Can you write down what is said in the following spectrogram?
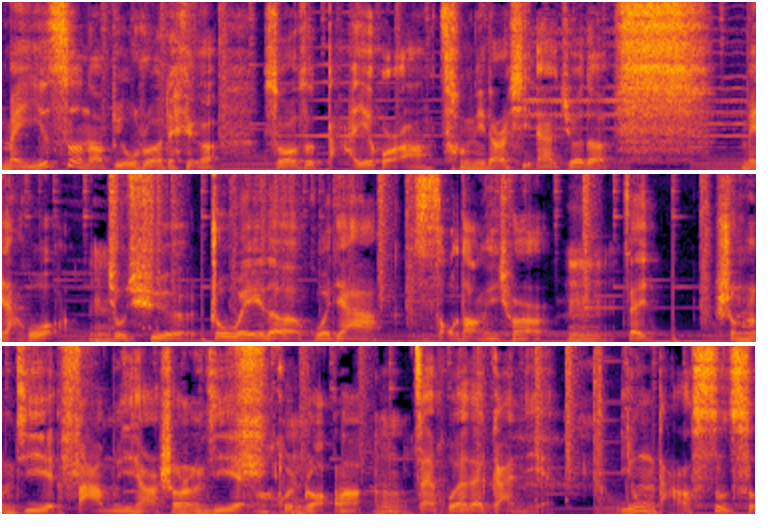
每一次呢，比如说这个索罗斯打一会儿啊，蹭你点血，觉得没打过，就去周围的国家扫荡一圈儿，嗯。再升升级，farm 一下，升升级，混种了，嗯。再回来再干你，一共打了四次。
